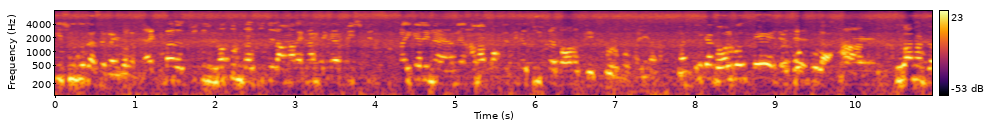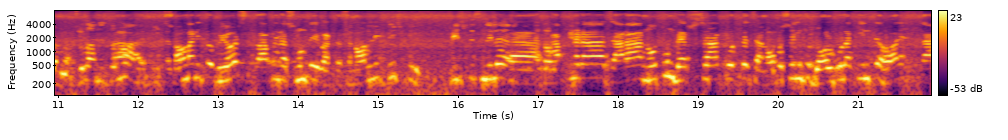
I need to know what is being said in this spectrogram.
কি সুযোগ আছে ভাই বলেন? একবার যদি নতুনটা যদি আমার এখান থেকে বিশ পিস পাইকারি নেয় আমি আমার পক্ষে থেকে দুইটা ডল গিফট করব ভাইয়া। মানে দুইটা ডল বলতে যে ফুলগুলা হ্যাঁ। ঝুলানোর জন্য। ঝুলানোর জন্য দুইটা সম্মানিত ভিউয়ার্স আপনারা শুনতেই পারতেছেন অনলি বিশ পিস বিশ পিস নিলে আপনারা যারা নতুন ব্যবসা করতে চান অবশ্যই কিন্তু ডলগুলা কিনতে হয়। তা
